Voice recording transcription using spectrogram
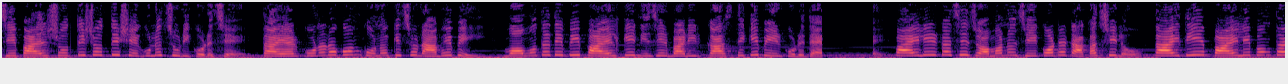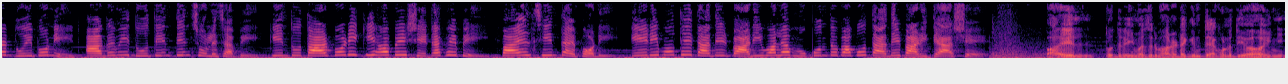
যে পায়েল সত্যি সত্যি সেগুলো চুরি করেছে। তাই আর কোনো রকম কোনো কিছু না ভেবেই মমতা দেবী পায়েলকে নিজের বাড়ির কাছ থেকে বের করে দেয়। পায়েলের কাছে জমানো যে কটা টাকা ছিল, তাই দিয়ে পায়েল এবং তার দুই বোনের আগামী দু তিন দিন চলে যাবে। কিন্তু তারপরে কি হবে সেটা ভেবেই পায়েল চিন্তায় পড়ে। এরই মধ্যে তাদের বাড়িওয়ালা মুকুন্দবাবু তাদের বাড়িতে আসে। পায়েল, তোদের এই মাসের ভাড়াটা কিন্তু এখনও দেওয়া হয়নি।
